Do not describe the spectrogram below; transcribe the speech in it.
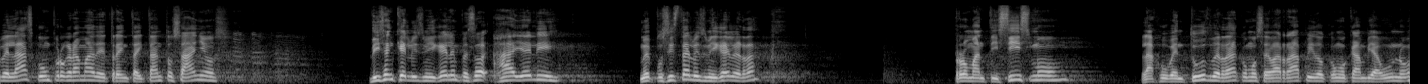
Velasco, un programa de treinta y tantos años, Dicen que Luis Miguel empezó, ay Eli, me pusiste a Luis Miguel, ¿verdad? Romanticismo, la juventud, ¿verdad? Cómo se va rápido, cómo cambia uno.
